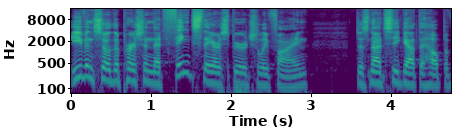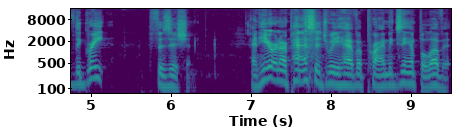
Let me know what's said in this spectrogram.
even so, the person that thinks they are spiritually fine does not seek out the help of the great physician. And here in our passage, we have a prime example of it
